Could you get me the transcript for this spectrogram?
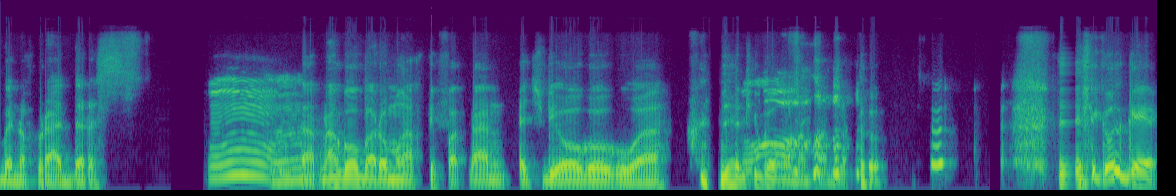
Band of Brothers Hmm. karena gue baru mengaktifkan HBO Go gue, jadi gue mau Oh. nonton itu. jadi gue kayak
